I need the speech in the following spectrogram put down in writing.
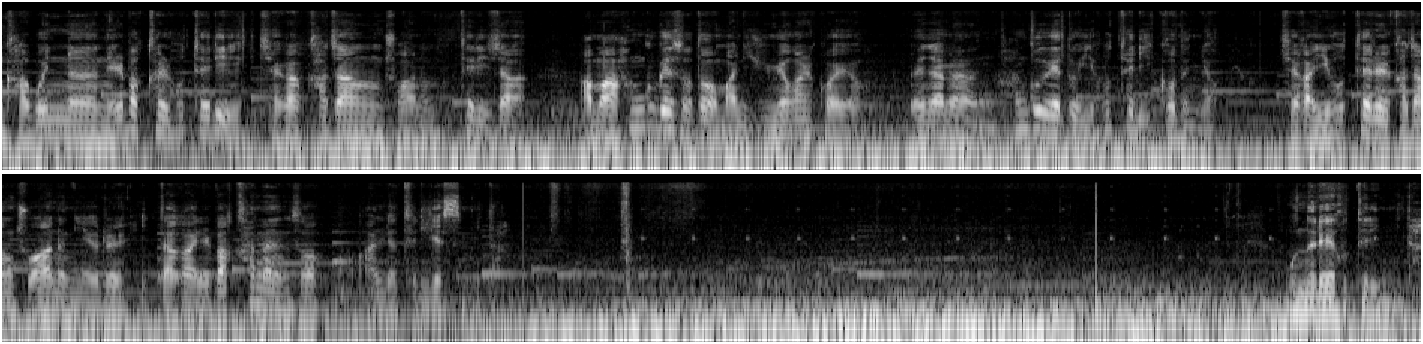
가고 있는 1박 할 호텔이 제가 가장 좋아하는 호텔이자 아마 한국에서도 많이 유명할 거예요. 왜냐면 한국에도 이 호텔이 있거든요. 제가 이 호텔을 가장 좋아하는 이유를 이따가 1박 하면서 알려드리겠습니다. 오늘의 호텔입니다.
